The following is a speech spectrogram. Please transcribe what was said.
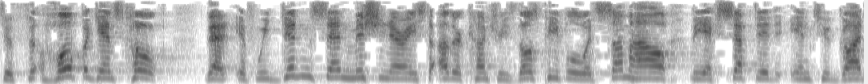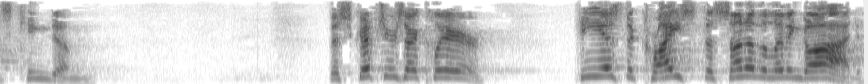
to th- hope against hope that if we didn't send missionaries to other countries, those people would somehow be accepted into God's kingdom. The scriptures are clear. He is the Christ, the Son of the living God.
